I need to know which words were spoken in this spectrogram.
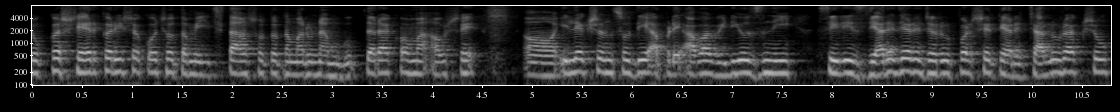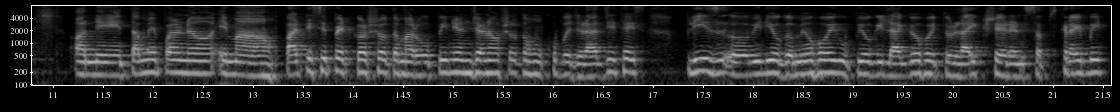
ચોક્કસ શેર કરી શકો છો. તમે ઈચ્છતા હશો તો તમારું નામ ગુપ્ત રાખવામાં આવશે. ઇલેક્શન સુધી આપણે આવા વિડીયોઝની સિરીઝ જ્યારે જ્યારે જરૂર પડશે ત્યારે ચાલુ રાખશું. અને તમે પણ એમાં પાર્ટિસિપેટ કરશો, તમારો ઓપિનિયન જણાવશો તો હું ખૂબ જ રાજી થઈશ. પ્લીઝ વીડિયો ગમ્યો હોય, ઉપયોગી લાગ્યો હોય તો like share and subscribe it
